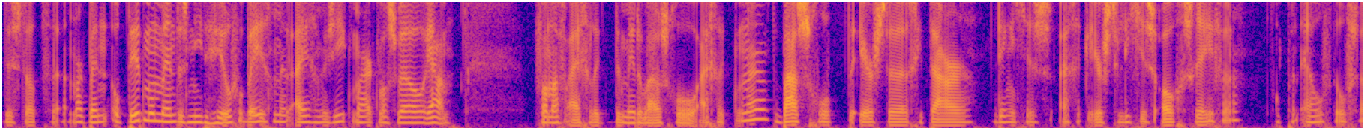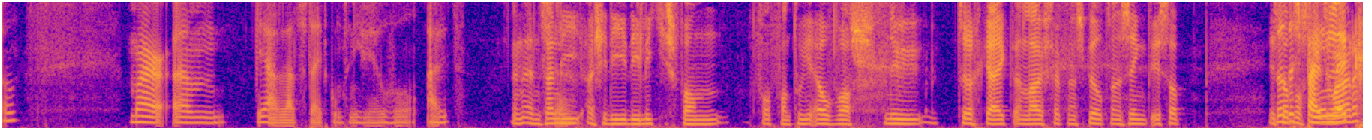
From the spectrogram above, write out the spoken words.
Dus dat, maar ik ben op dit moment dus niet heel veel bezig met eigen muziek. Maar ik was wel, ja, vanaf eigenlijk de middelbare school, eigenlijk nou, de basisschool, de eerste gitaar dingetjes, eigenlijk eerste liedjes al geschreven. Op een elfde of zo. Maar um, ja, de laatste tijd komt er niet zo heel veel uit. En, en zijn dus, die, als je die, die liedjes van, van, van toen je elf was, nu terugkijkt en luistert en speelt en zingt, is dat is dat, dat is pijnlijk.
